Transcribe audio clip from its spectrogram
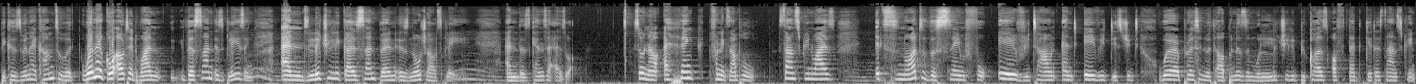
because when I come to work, when I go out at one, the sun is blazing, mm. and literally, guys, sunburn is no child's play, mm. and there's cancer as well. So now I think, for an example, sunscreen wise, it's not the same for every town and every district where a person with albinism will literally because of that get a sunscreen.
